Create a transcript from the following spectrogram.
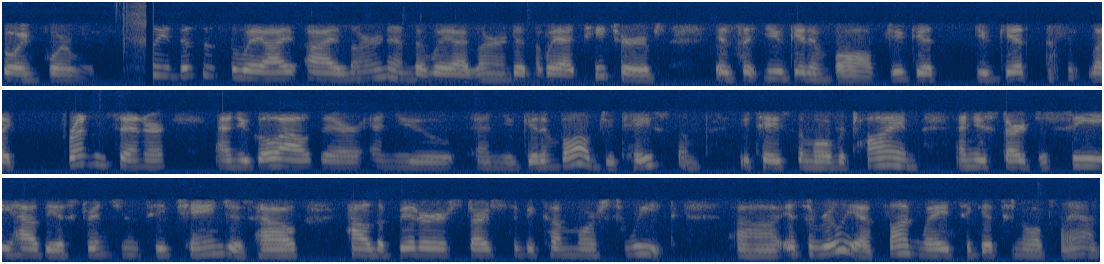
going forward. This is the way I, I learn, and the way I learned, and the way I teach herbs is that you get involved. You get you get like front and center, and you go out there and you and you get involved. You taste them. You taste them over time, and you start to see how the astringency changes, how how the bitter starts to become more sweet. Uh, it's really a fun way to get to know a plant.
